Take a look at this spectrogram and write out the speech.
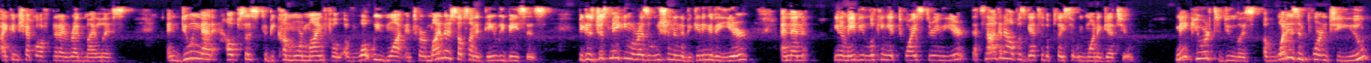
I can check off that I read my list. And doing that helps us to become more mindful of what we want and to remind ourselves on a daily basis. Because just making a resolution in the beginning of the year and then you know, maybe looking at twice during the year, that's not going to help us get to the place that we want to get to. Make your to do list of what is important to you,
